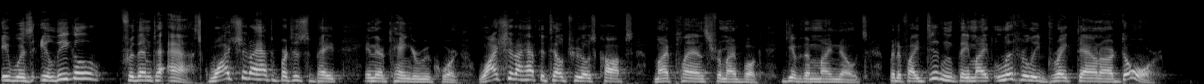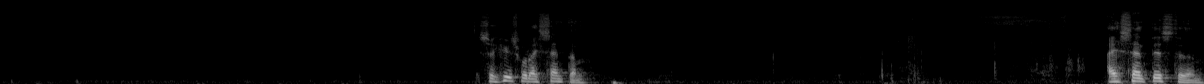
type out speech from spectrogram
It was illegal for them to ask, why should I have to participate in their kangaroo court? Why should I have to tell Trudeau's cops my plans for my book, give them my notes? But if I didn't, they might literally break down our door. So here's what I sent them. I sent this to them.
